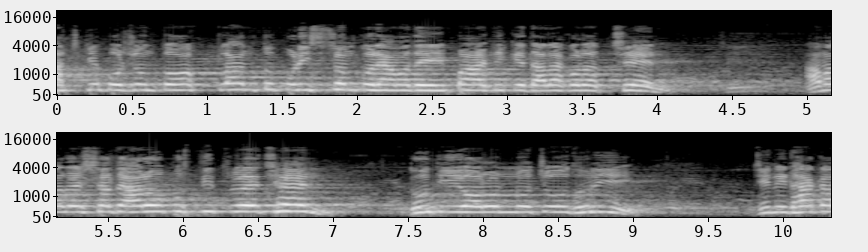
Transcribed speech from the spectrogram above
আজকে পর্যন্ত অক্লান্ত পরিশ্রম করে আমাদের এই পার্টিকে দাঁড়া করাচ্ছেন। আমাদের সাথে আরও উপস্থিত রয়েছেন দুতি অরণ্য চৌধুরী যিনি ঢাকা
